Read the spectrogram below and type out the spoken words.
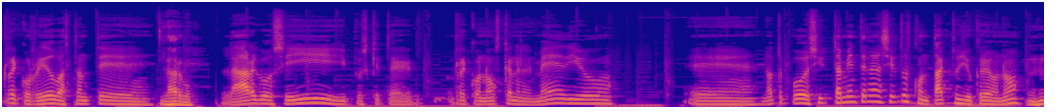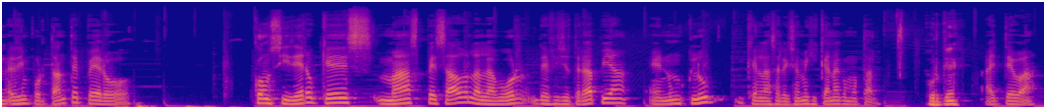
recorrido bastante Largo. largo, sí, y pues que te reconozcan en el medio. Eh, no te puedo decir, también tener ciertos contactos yo creo, ¿no? Es importante, pero considero que es más pesado la labor de fisioterapia en un club que en la selección mexicana como tal. ¿Por qué? Ahí te va.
